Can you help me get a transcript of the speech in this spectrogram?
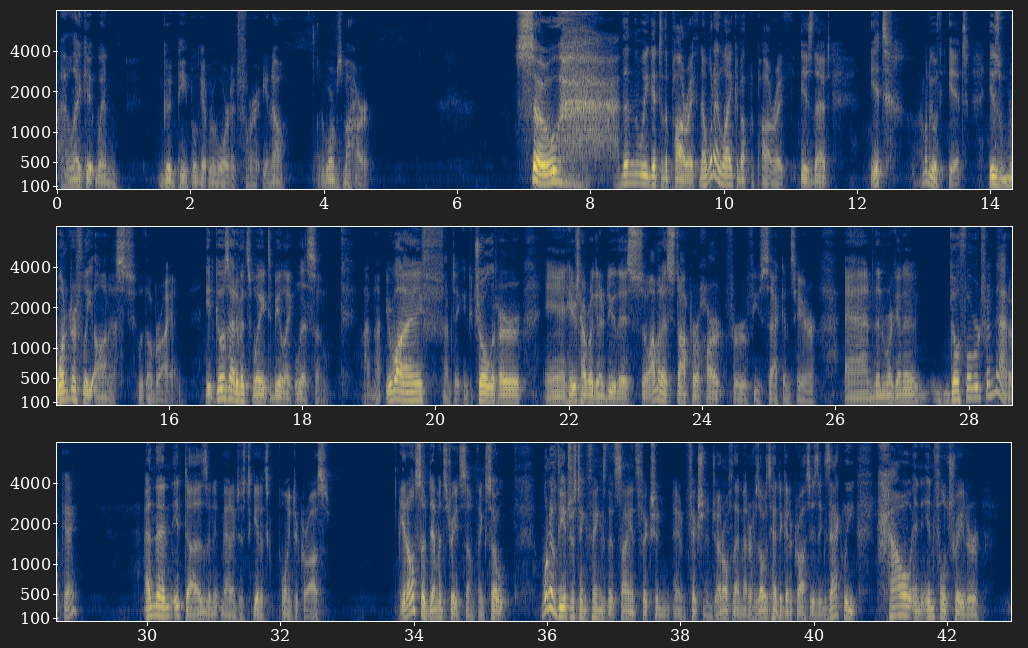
I like it when good people get rewarded for it, you know? It warms my heart. So, then we get to the Pah-wraith. Now, what I like about the Pah-wraith is that it, I'm going to go with it, is wonderfully honest with O'Brien. It goes out of its way to be like, listen, I'm not your wife, I'm taking control of her, and here's how we're going to do this. So I'm going to stop her heart for a few seconds here, and then we're going to go forward from that, okay? And then it does, and it manages to get its point across. It also demonstrates something. So, one of the interesting things that science fiction, and fiction in general for that matter, has always had to get across is exactly how an infiltrator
